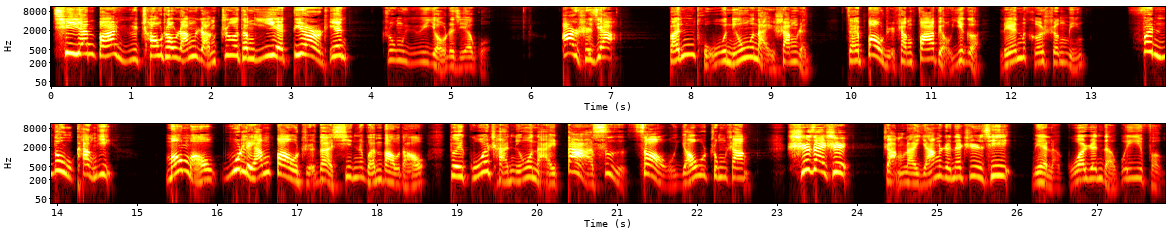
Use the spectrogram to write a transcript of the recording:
七言八语，吵吵嚷嚷，折腾一夜，第二天终于有了结果，二十家。本土牛奶商人，在报纸上发表一个联合声明，愤怒抗议某某无良报纸的新闻报道，对国产牛奶大肆造谣中伤，实在是长了洋人的志气，灭了国人的威风。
